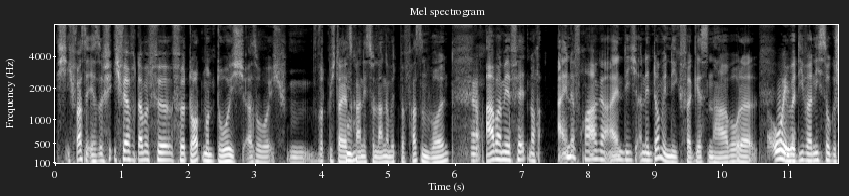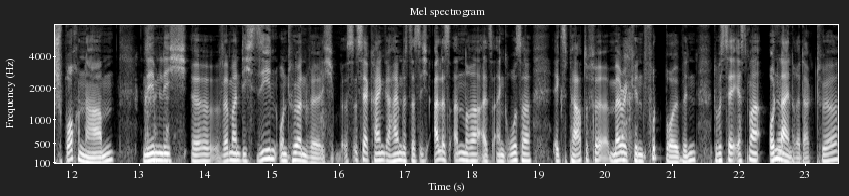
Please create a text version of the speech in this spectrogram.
ich, ich weiß nicht, also ich wäre damit für, für Dortmund durch. Also ich würde mich da jetzt mhm. gar nicht so lange mit befassen wollen. Ja. Aber mir fällt noch eine Frage ein, die ich an den Dominik vergessen habe oder oh, ja. über die wir nicht so gesprochen haben, nämlich äh, wenn man dich sehen und hören will. Ich, es ist ja kein Geheimnis, dass ich alles andere als ein großer Experte für American Football bin. Du bist ja erstmal Online-Redakteur.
